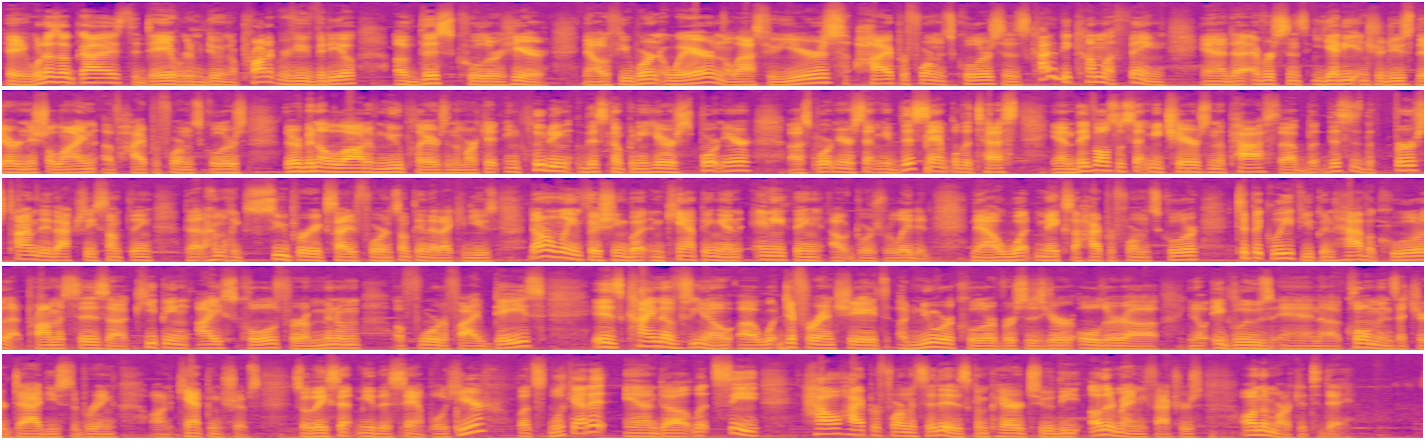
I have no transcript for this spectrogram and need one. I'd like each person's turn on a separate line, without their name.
Hey, what is up guys? Today we're gonna be doing a product review video of this cooler here. Now, if you weren't aware, in the last few years, high performance coolers has kind of become a thing. And uh, ever since Yeti introduced their initial line of high performance coolers, there have been a lot of new players in the market, including this company here, Sportneer. Uh, Sportneer sent me this sample to test, and they've also sent me chairs in the past, uh, but this is the first time they've actually something that I'm like super excited for and something that I could use not only in fishing, but in camping and anything outdoors related. Now, what makes a high performance performance cooler. Typically, if you can have a cooler that promises uh, keeping ice cold for a minimum of four to five days, is kind of you know uh, what differentiates a newer cooler versus your older uh, you know igloos and uh, Coleman's that your dad used to bring on camping trips. So they sent me this sample here. Let's look at it and uh, let's see how high performance it is compared to the other manufacturers on the market today.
